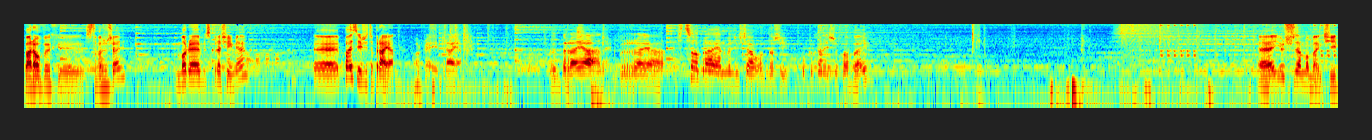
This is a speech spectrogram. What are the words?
barowych y, stowarzyszeń? Mogę spytać imię? E, powiedz jej, że to Brian. Okej, Brian. Brian, Brian. Co Brian będzie chciał od naszej ukochanej szefowej? E, już za momencik.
